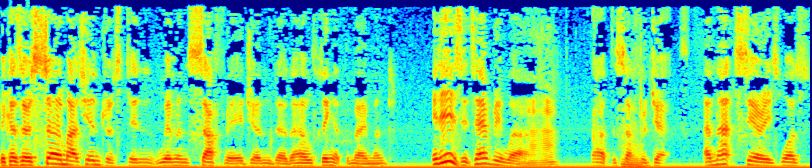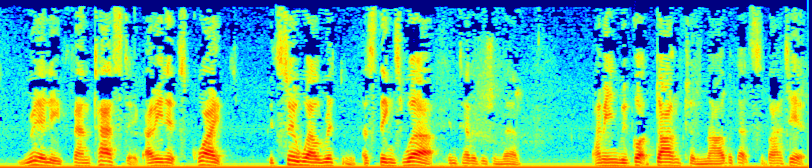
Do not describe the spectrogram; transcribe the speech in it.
because there's so much interest in women's suffrage and uh, the whole thing at the moment. It is, it's everywhere hmm about the suffragettes. And that series was really fantastic. I mean, it's quite, it's so well written as things were in television then. I mean, we've got Downton now, but that's about it.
